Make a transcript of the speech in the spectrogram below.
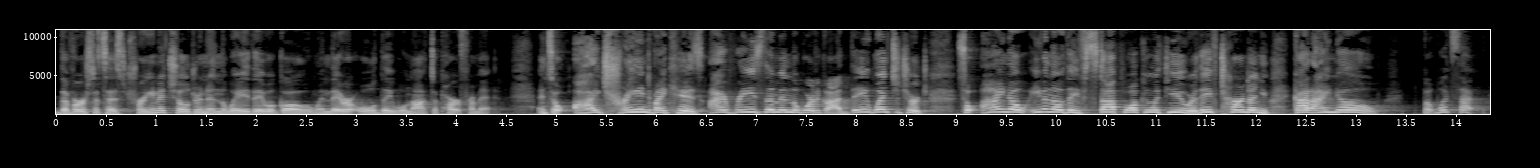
the verse that says, Train a children in the way they will go, and when they are old, they will not depart from it. And so I trained my kids. I raised them in the Word of God. They went to church. So I know, even though they've stopped walking with you or they've turned on you, God, I know. But what's that?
